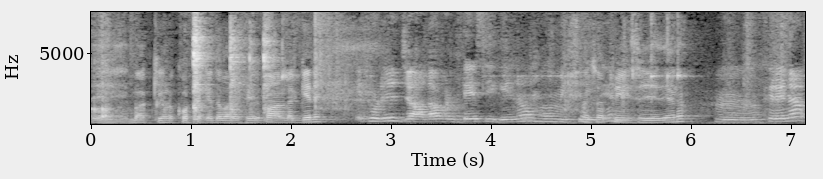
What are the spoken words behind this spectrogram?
ਤੇ ਬਾਕੀ ਹੁਣ ਕੁੱਟ ਕੇ ਦੁਬਾਰਾ ਫੇਰ ਪਾਣ ਲੱਗੇ ਨੇ। ਇਹ ਥੋੜੇ ਜਿਹਾ ਜ਼ਿਆਦਾ ਵੱਡੇ ਸੀਗੇ ਨਾ ਉਹ ਮਿਸ਼ਰੀ ਅੱਛਾ ਦੇ। ਪੀਸ ਜਿਹਦੇ ਹਨਾ? ਹੂੰ ਫਿਰ ਇਹ ਨਾ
